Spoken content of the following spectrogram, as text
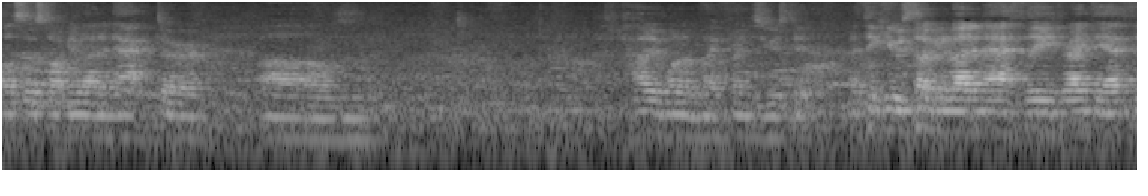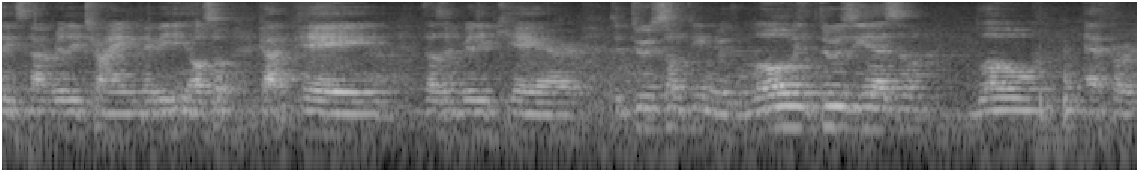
also talking about an actor. Um, how did one of my friends use it? I think he was talking about an athlete, right? The athlete's not really trying. Maybe he also got paid, doesn't really care to do something with low enthusiasm, low effort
